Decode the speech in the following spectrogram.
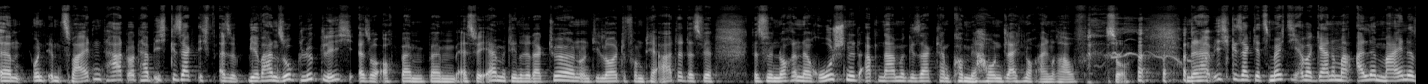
Ähm, und im zweiten Tatort habe ich gesagt, ich, also wir waren so glücklich, also auch beim, beim SWR mit den Redakteuren und die Leute vom Theater, dass wir, dass wir noch in der Rohschnittabnahme gesagt haben, komm, wir hauen gleich noch einen rauf. So. und dann habe ich gesagt, jetzt möchte ich aber gerne mal alle meine,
